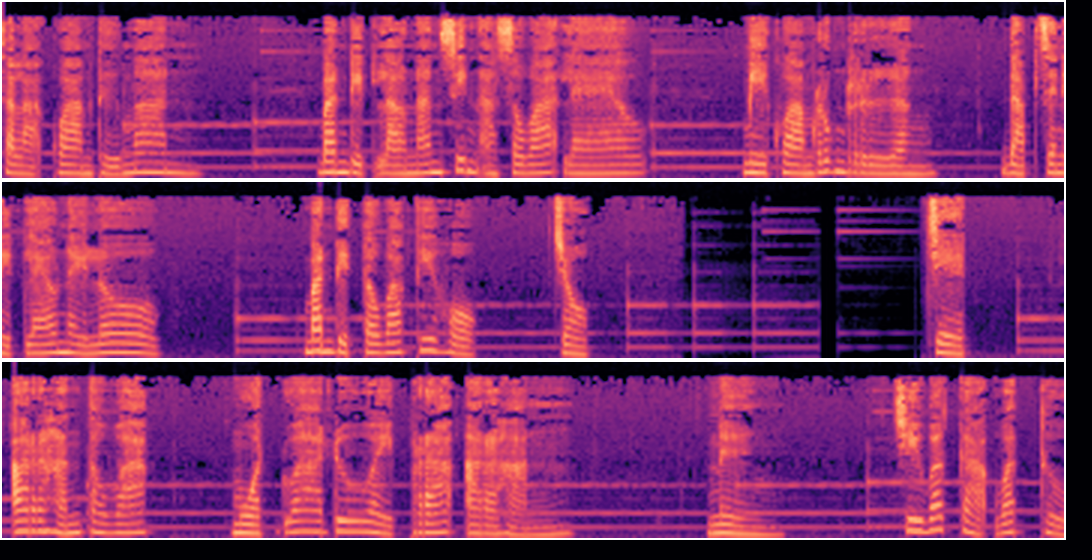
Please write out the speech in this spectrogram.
สละความถือมั่น บัณฑิตเหล่านั้นสิ้นอาสวะแล้ว มีความรุ่งเรือง ดับสนิทแล้วในโลก บัณฑิตตวักที่หกจบ 7. อรหันตวักหมวดว่าด้วยพระอรหันต์หนึ่งชีวกะวัตถุ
